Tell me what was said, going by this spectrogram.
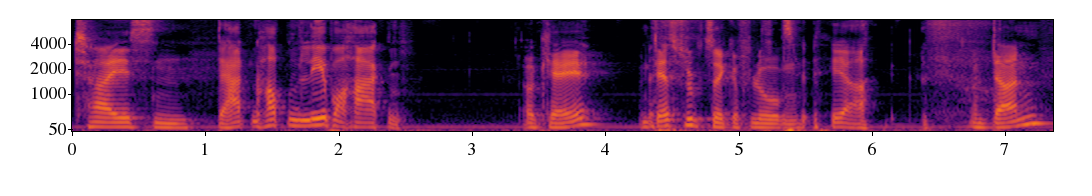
Tyson. der hat einen harten Leberhaken. Okay. Und der ist Flugzeug geflogen. Ja. Und dann?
